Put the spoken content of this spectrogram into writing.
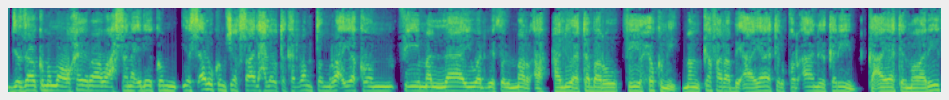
جزاكم الله خيرا وأحسن إليكم. يسألكم شيخ صالح لو تكرمتم رأيكم في من لا يورث المرأة. هل يعتبر في حكم من كفر بآيات القرآن الكريم كآيات المواريث؟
